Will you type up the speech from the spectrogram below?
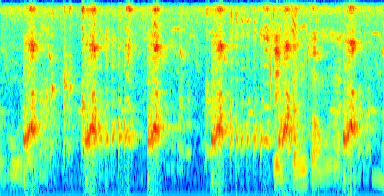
ติดตัวพูดเลยนะติดทั้งสองอะอืม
